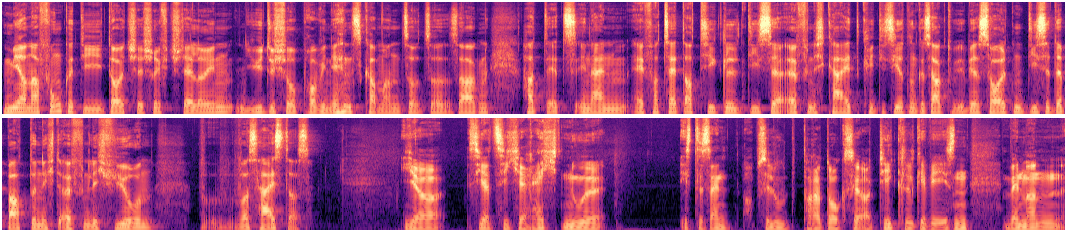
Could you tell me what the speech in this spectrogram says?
Mirna Funke, die deutsche Schriftstellerin jüdischer Provenienz, kann man sozusagen, hat jetzt in einem FAZ-Artikel diese Öffentlichkeit kritisiert und gesagt, wir sollten diese Debatte nicht öffentlich führen. Was heißt das? Ja, sie hat sicher recht, nur ist das ein absolut paradoxer Artikel gewesen, wenn man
